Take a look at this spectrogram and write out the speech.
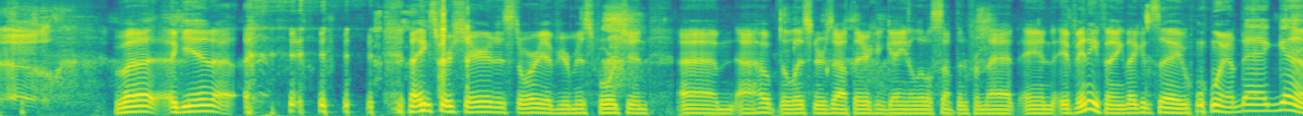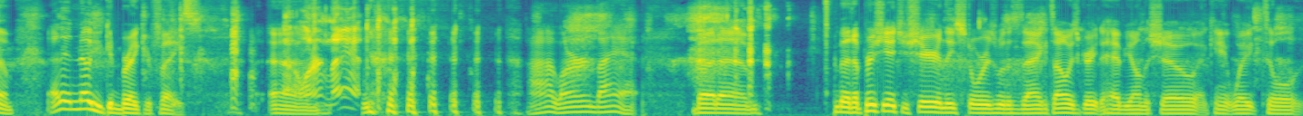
oh, But again, uh, thanks for sharing the story of your misfortune. Um, I hope the listeners out there can gain a little something from that. And if anything, they can say, well, dadgum, I didn't know you could break your face. I learned that. I learned that. But um, but appreciate you sharing these stories with us, Zack. It's always great to have you on the show. I can't wait till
